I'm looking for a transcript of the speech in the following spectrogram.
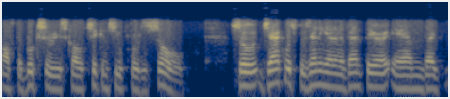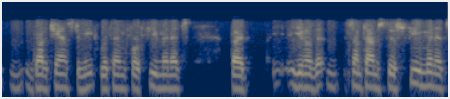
of the book series called Chicken Soup for the Soul. So Jack was presenting at an event there, and I got a chance to meet with him for a few minutes. But you know, that sometimes those few minutes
